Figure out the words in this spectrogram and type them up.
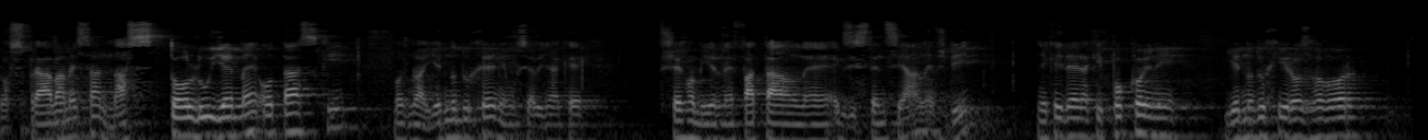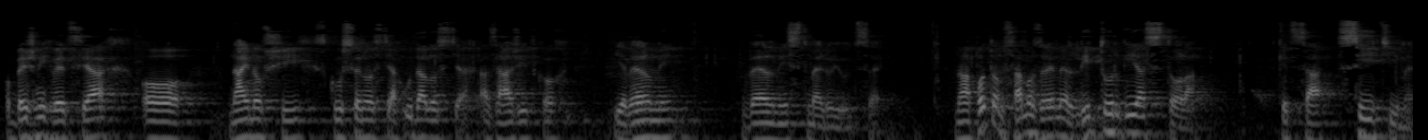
rozprávame sa, nastolujeme otázky, možno aj jednoduché, nemusia byť nejaké všehomírne, fatálne, existenciálne vždy. Niekedy je taký pokojný, jednoduchý rozhovor o bežných veciach, o najnovších skúsenostiach, udalostiach a zážitkoch je veľmi, veľmi stmelujúce. No a potom samozrejme liturgia stola, keď sa sítime.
